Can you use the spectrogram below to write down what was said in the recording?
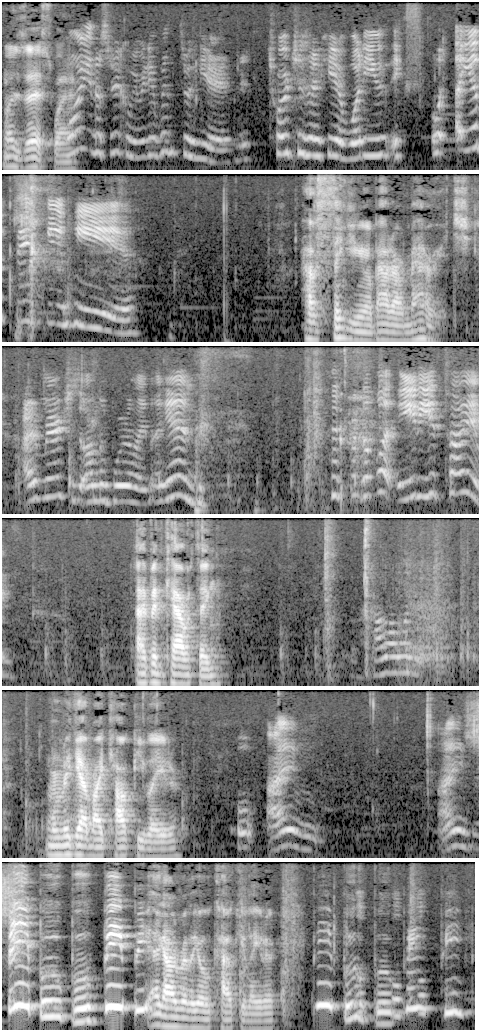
What is this way? Going in a circle. We already went through here. The torches are here. What do you? Ex- what are you thinking here? I was thinking about our marriage. Our marriage is on the borderline again. For the what? 80th time. I've been counting. How long was it? Let me get my calculator. Oh, I'm. I'm. Beep boop boop beep beep. I got a really old calculator. Beep boop boop beep beep.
